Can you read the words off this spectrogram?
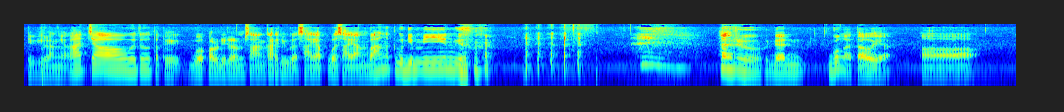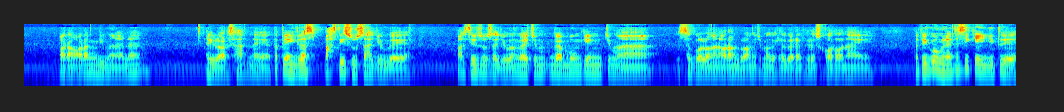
dibilangnya kacau gitu tapi gue kalau di dalam sangkar juga sayap gue sayang banget gue diemin gitu. Aduh dan gue nggak tahu ya eh, orang-orang gimana di luar sana ya. Tapi yang jelas pasti susah juga ya. Pasti susah juga. Nggak cuma nggak mungkin cuma segolongan orang doang cuma gara-gara virus corona ini. Tapi gue ngeliatnya sih kayak gitu ya.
